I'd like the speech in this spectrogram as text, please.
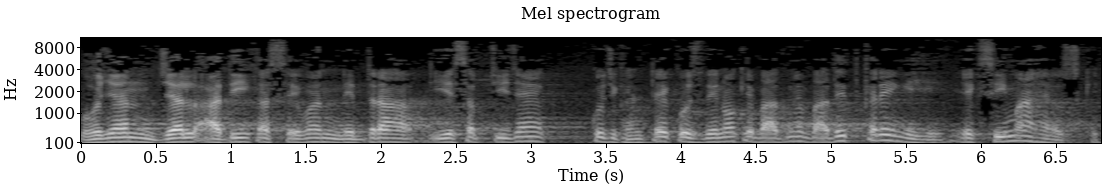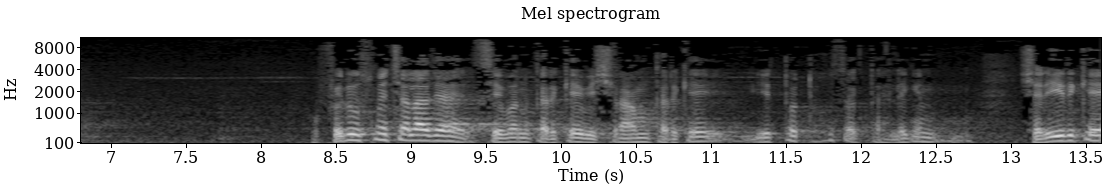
भोजन, जल आदि का सेवन, निद्रा, ये सब चीज़ें कुछ घंटे, कुछ दिनों के बाद में बाधित करेंगी ही। एक सीमा है उसकी। फिर उसमें चला जाए सेवन करके विश्राम करके ये तो हो सकता है। लेकिन शरीर के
